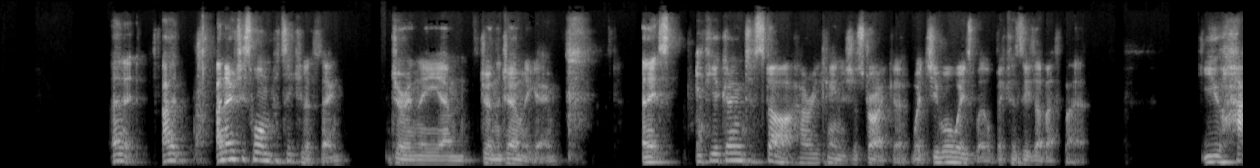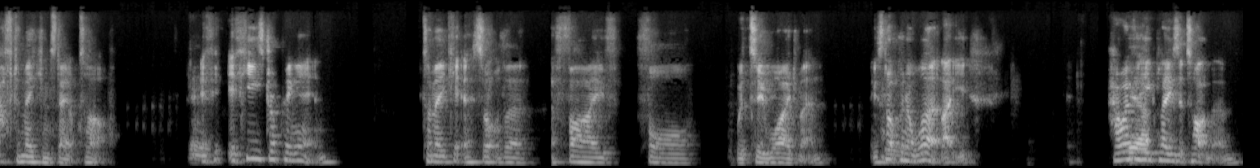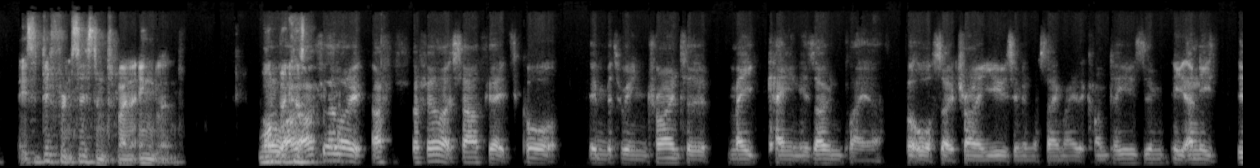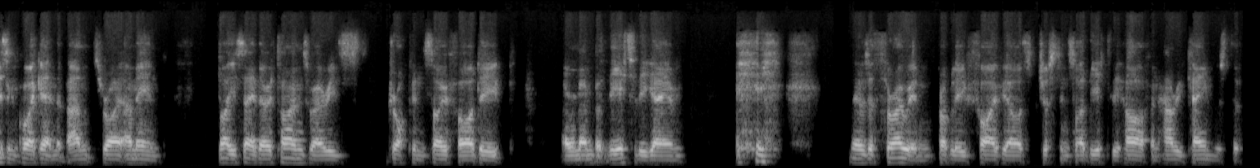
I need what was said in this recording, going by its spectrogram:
And I I noticed one particular thing during the um, during the Germany game, and it's if you're going to start Harry Kane as your striker, which you always will because he's our best player, you have to make him stay up top. Mm. If if he's dropping in to make it a sort of a, a five four with two wide men, it's not going to work. Like, you, however yeah. he plays at Tottenham, it's a different system to playing in England. One well, because I, I feel like I, I feel like Southgate's caught in between trying to make Kane his own player, but also trying to use him in the same way that Conte used him, he, and he isn't quite getting the balance right. I mean, like you say, there are times where he's dropping so far deep. I remember the Italy game. there was a throw in probably five yards just inside the Italy half, and Harry Kane was the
